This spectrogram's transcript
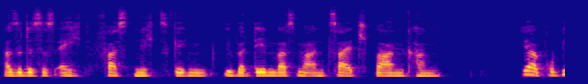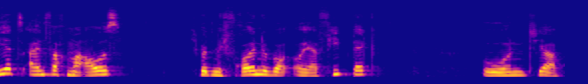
Also das ist echt fast nichts gegenüber dem, was man an Zeit sparen kann. Ja, probiert's einfach mal aus. Ich würde mich freuen über euer Feedback. Und ja,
